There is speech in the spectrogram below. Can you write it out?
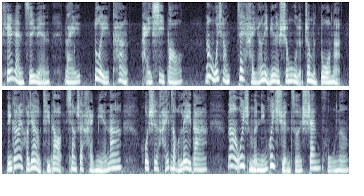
天然资源来对抗癌细胞。那我想在海洋里面的生物有这么多嘛？您刚才好像有提到，像是海绵呐，或是海藻类的啊，那为什么您会选择珊瑚呢？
